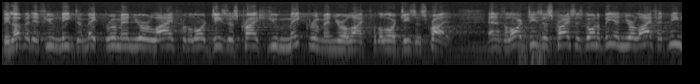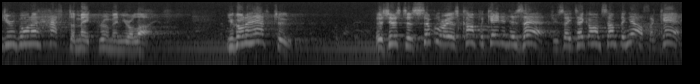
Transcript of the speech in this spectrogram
Beloved, if you need to make room in your life for the Lord Jesus Christ, you make room in your life for the Lord Jesus Christ. And if the Lord Jesus Christ is going to be in your life, it means you're going to have to make room in your life. You're going to have to. It's just as simple or as complicated as that. You say, take on something else. I can't.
